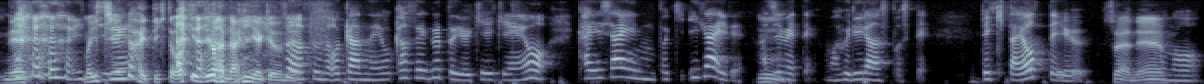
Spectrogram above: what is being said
ね。まあ1円が入ってきたわけではないんやけどね。そう、そのお金を稼ぐという経験を会社員の時以外で初めて、まあ、フリーランスとしてできたよっていう、そうやねこ。の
